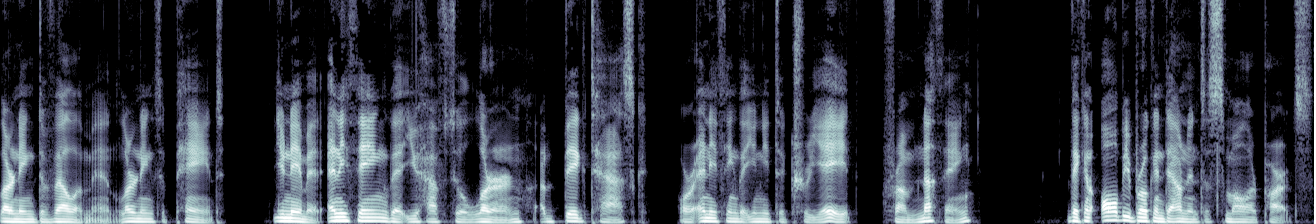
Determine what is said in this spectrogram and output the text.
learning development, learning to paint, you name it, anything that you have to learn, a big task, or anything that you need to create from nothing, they can all be broken down into smaller parts.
